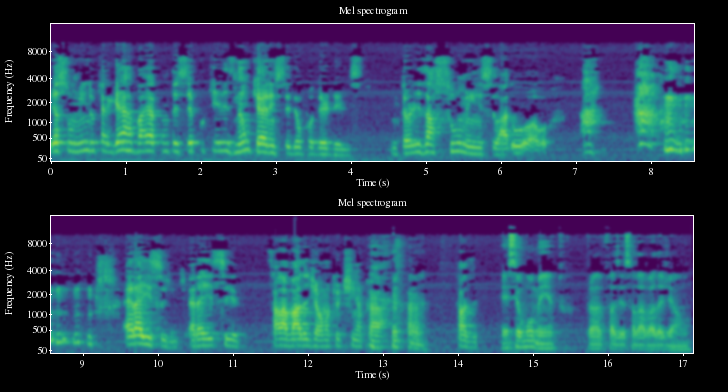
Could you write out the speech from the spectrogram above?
e assumindo que a guerra vai acontecer porque eles não querem ceder o poder deles. Então eles assumem esse lado. O, o, ah! Era isso, gente. Era esse, essa lavada de alma que eu tinha pra fazer. Esse é o momento para fazer essa lavada de alma.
